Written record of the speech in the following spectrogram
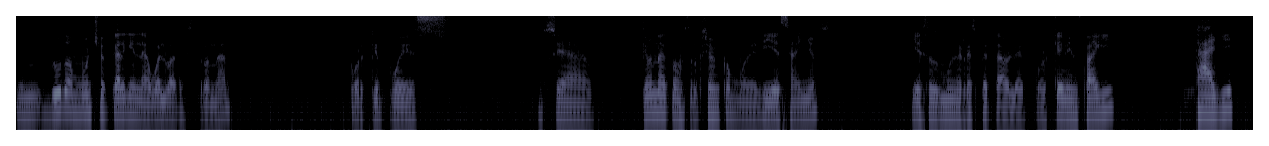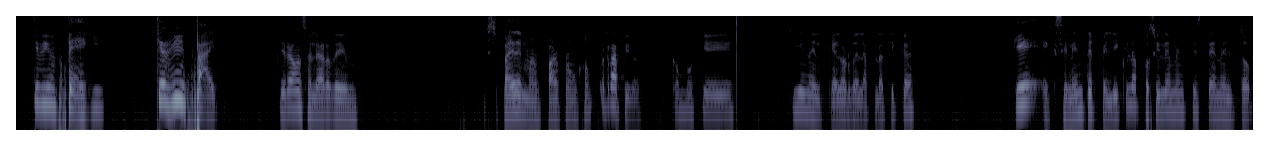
Y dudo mucho que alguien la vuelva a destronar. Porque pues, o sea, tiene una construcción como de 10 años. Y eso es muy respetable por Kevin Feige. Feige, Kevin Feige, Kevin Feige. Y ahora vamos a hablar de Spider-Man Far From Home. Rápido, como que aquí en el calor de la plática. Qué excelente película. Posiblemente esté en el top.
